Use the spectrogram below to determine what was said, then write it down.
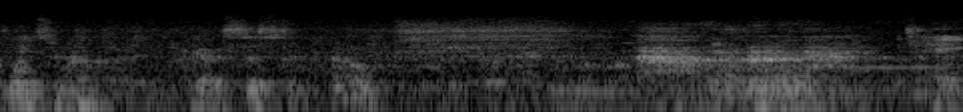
points around. I got a system. Oh. Kate.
